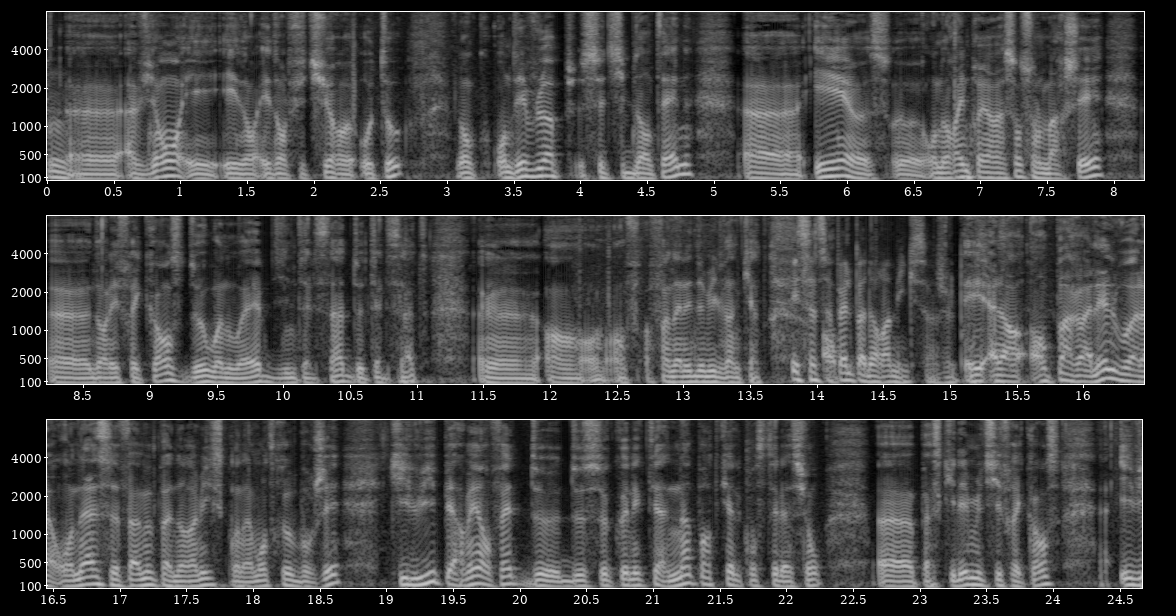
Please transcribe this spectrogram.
mmh. euh, avions, et, et, dans, et dans le futur euh, auto. Donc on développe ce type d'antenne, euh, et on aura une première version sur le marché dans les fréquences de OneWeb, d'Intelsat, de Telsat, en, en, fin d'année 2024. Et ça s'appelle Panoramix. Et alors, en parallèle, voilà, on a ce fameux Panoramix qu'on a montré au Bourget, qui lui permet en fait de, de se connecter à n'importe quelle constellation, parce qu'il est multifréquence. Évidemment,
